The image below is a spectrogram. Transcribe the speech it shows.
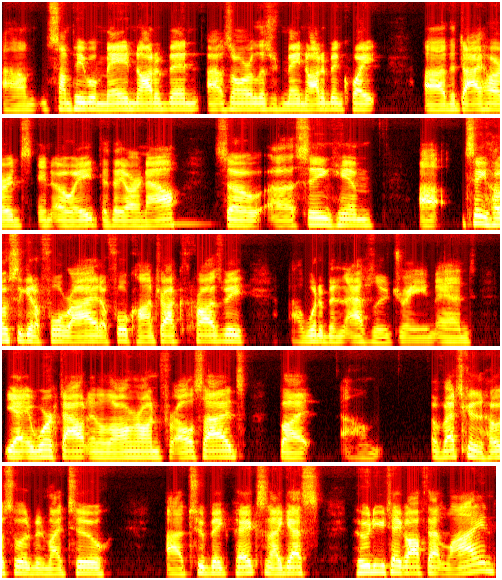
Um, some people may not have been, uh, some of our listeners may not have been quite uh, the diehards in 08 that they are now. So uh, seeing him, uh, seeing Hossa get a full ride, a full contract with Crosby uh, would have been an absolute dream. And yeah, it worked out in the long run for all sides, but um, Ovechkin and Hossa would have been my two, uh, two big picks. And I guess who do you take off that line?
